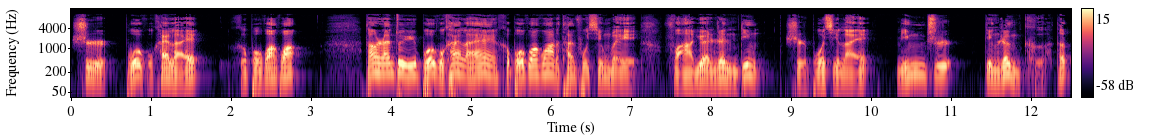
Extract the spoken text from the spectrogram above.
是博古开来和博呱呱。当然，对于博古开来和博呱呱的贪腐行为，法院认定是薄熙来明知并认可的。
